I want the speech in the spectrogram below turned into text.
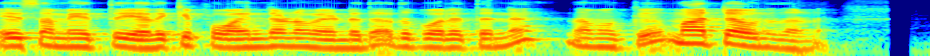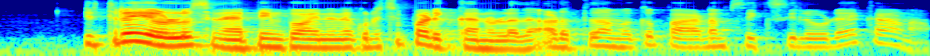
ഏത് സമയത്ത് ഏതൊക്കെ പോയിന്റാണോ വേണ്ടത് അതുപോലെ തന്നെ നമുക്ക് മാറ്റാവുന്നതാണ്. ഇത്രയേ ഉള്ളൂ സ്നാപ്പിംഗ് പോയിന്റിനെ കുറിച്ച് പഠിക്കാനുള്ളത്. അടുത്ത് നമുക്ക് പാഠം സിക്സിലൂടെ കാണാം.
